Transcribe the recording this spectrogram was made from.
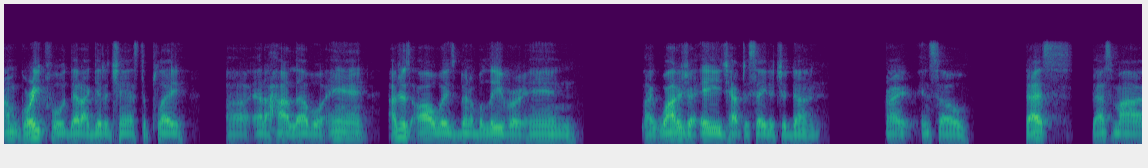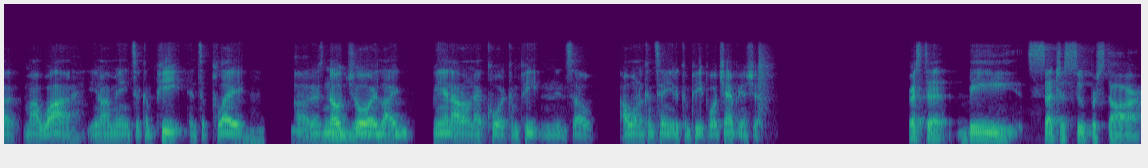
I'm grateful that I get a chance to play uh, at a high level and I've just always been a believer in like why does your age have to say that you're done? Right. And so that's that's my my why, you know what I mean, to compete and to play. Uh, there's no joy like being out on that court competing. And so I want to continue to compete for a championship. Chris, to be such a superstar,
